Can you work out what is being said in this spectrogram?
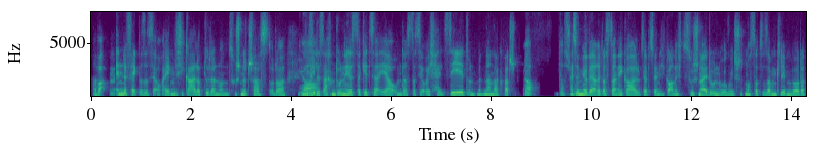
Aber im Endeffekt ist es ja auch eigentlich egal, ob du da nur einen Zuschnitt schaffst oder ja. wie viele Sachen du nähst. Da geht es ja eher um das, dass ihr euch halt seht und miteinander quatscht. Ja, das stimmt. Also mir wäre das dann egal, selbst wenn ich gar nichts zuschneide und irgendwie ein Schnittmuster zusammenkleben würde.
